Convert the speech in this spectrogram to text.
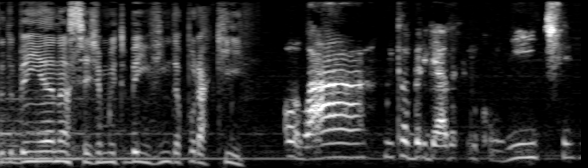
Tudo bem, Ana? Seja muito bem-vinda por aqui. Olá, muito obrigada pelo convite.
